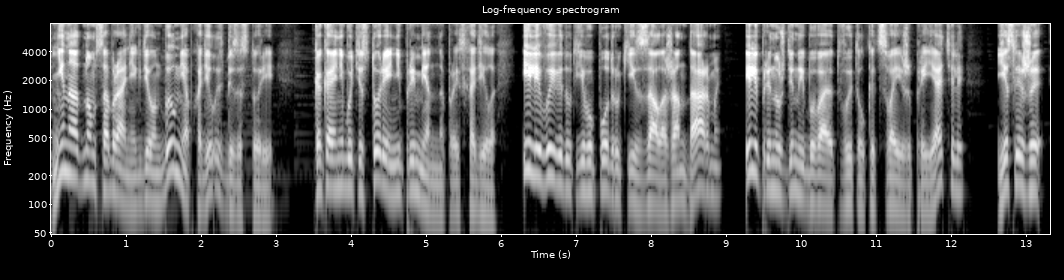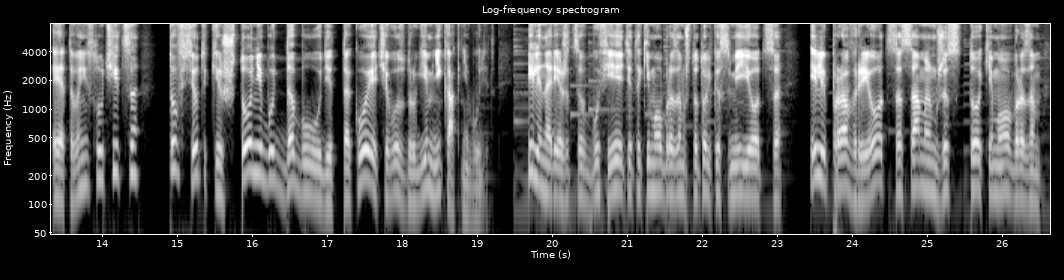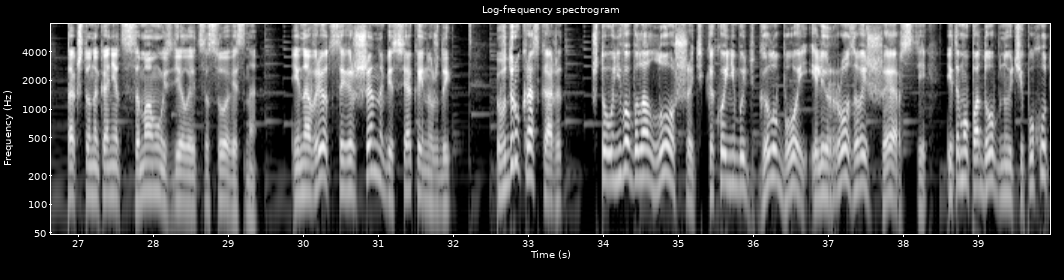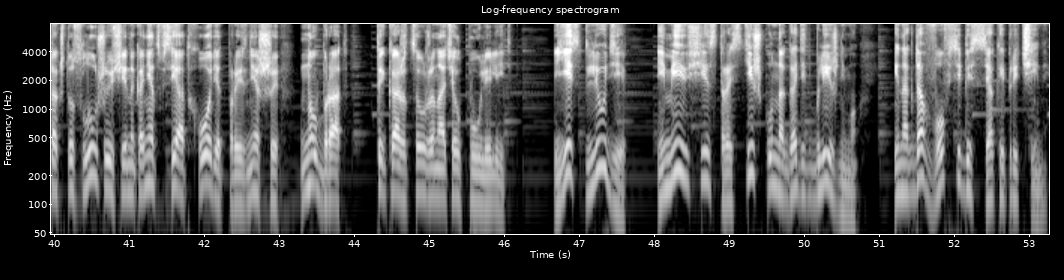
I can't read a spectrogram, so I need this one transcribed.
Ни на одном собрании, где он был, не обходилось без истории. Какая-нибудь история непременно происходила. Или выведут его под руки из зала жандармы, или принуждены бывают вытолкать свои же приятели – если же этого не случится, то все-таки что-нибудь да будет такое, чего с другим никак не будет. Или нарежется в буфете таким образом, что только смеется, или проврется самым жестоким образом, так что, наконец, самому сделается совестно, и наврет совершенно без всякой нужды. Вдруг расскажет – что у него была лошадь какой-нибудь голубой или розовой шерсти и тому подобную чепуху, так что слушающие, наконец, все отходят, произнесши «Ну, брат, ты, кажется, уже начал пули лить». Есть люди, имеющие страстишку нагадить ближнему, иногда вовсе без всякой причины.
